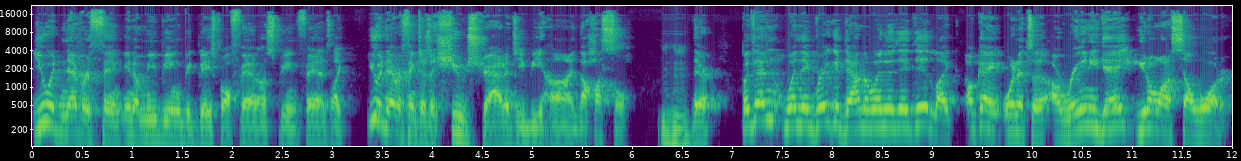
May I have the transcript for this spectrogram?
you would never think, you know, me being a big baseball fan, us being fans, like you would never think there's a huge strategy behind the hustle Mm-hmm. there. But then when they break it down the way that they did, like, okay, when it's a, a rainy day, you don't want to sell water.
